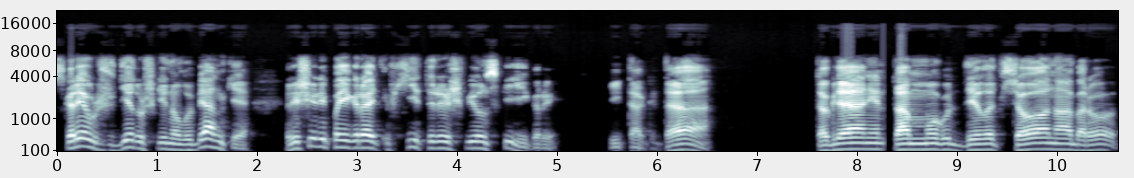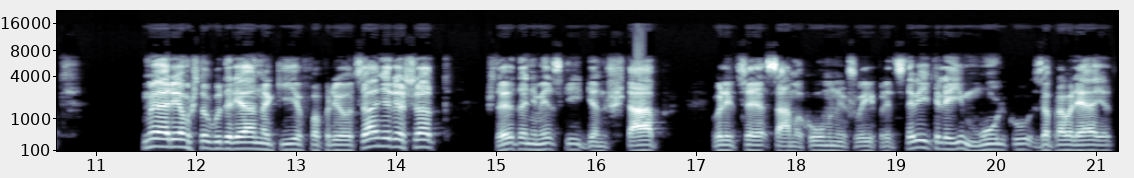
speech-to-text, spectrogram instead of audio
Скорее уж дедушки на Лубянке решили поиграть в хитрые шпионские игры. И тогда... Тогда они там могут делать все наоборот. Мы орем, что Гудериан на Киев попрется, они решат, что это немецкий генштаб в лице самых умных своих представителей и мульку заправляет,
